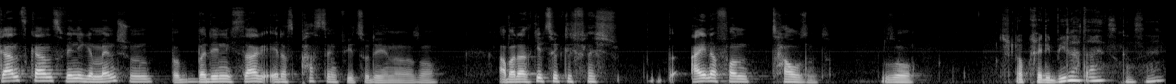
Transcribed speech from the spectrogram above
ganz, ganz wenige Menschen, bei, denen ich sage, ey, das passt irgendwie zu denen oder so. Aber da gibt es wirklich vielleicht einer von tausend. So. Ich glaube, Credibil hat eins, kann es sein?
